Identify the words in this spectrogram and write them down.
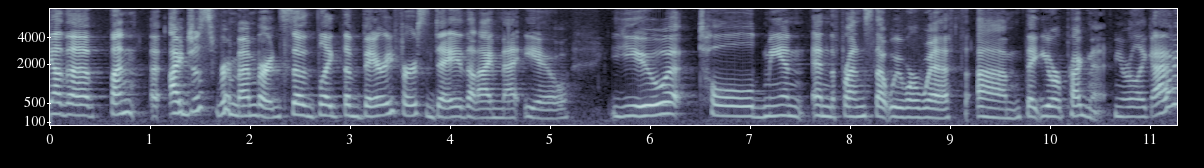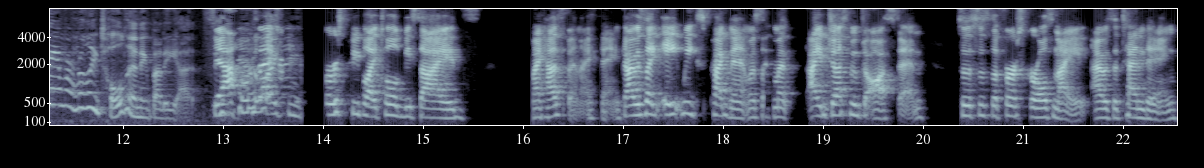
Yeah, the fun, I just remembered. So, like, the very first day that I met you, you told me and, and the friends that we were with um, that you were pregnant. You were like, I haven't even really told anybody yet. So yeah, we like first people I told besides my husband. I think I was like eight weeks pregnant. It was like my I just moved to Austin, so this was the first girls' night I was attending.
